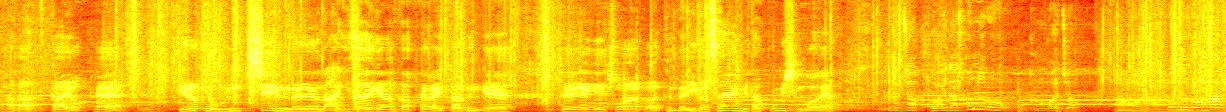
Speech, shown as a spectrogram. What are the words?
바닷가 옆에 이렇게 운치 있는 아기자기한 카페가 있다는 게 되게 좋아할 것 같은데 이걸 사장님이 다 꾸미신 거예요? 그렇죠. 거의 다 손으로 한 거죠. 아. 손으로 하고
